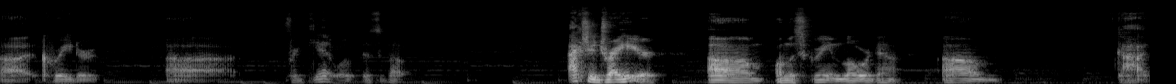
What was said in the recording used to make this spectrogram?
uh, creator, uh, forget what it's about. Actually, it's right here um, on the screen, lower down. Um, God,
